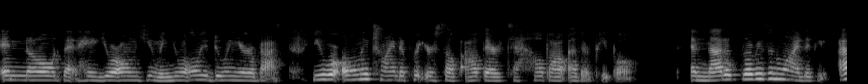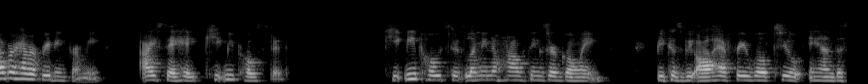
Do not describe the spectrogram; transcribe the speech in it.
and know that hey, you're only human. You're only doing your best. You were only trying to put yourself out there to help out other people. And that is the reason why if you ever have a reading from me, I say, hey, keep me posted. Keep me posted. Let me know how things are going because we all have free will too. And the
